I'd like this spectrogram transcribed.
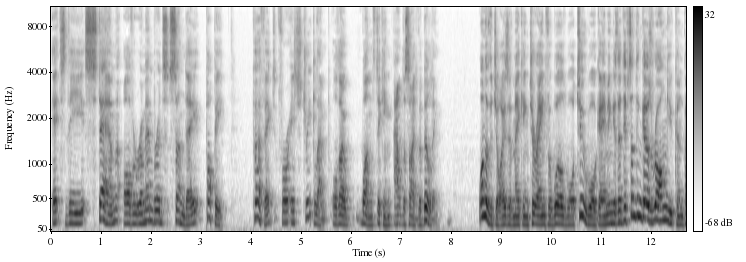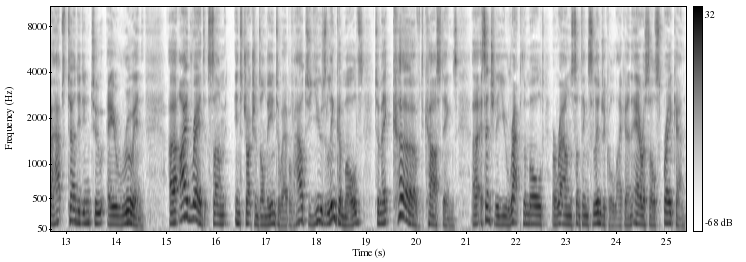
It's the stem of a Remembrance Sunday poppy. Perfect for a street lamp, although one sticking out the side of a building. One of the joys of making terrain for World War II wargaming is that if something goes wrong, you can perhaps turn it into a ruin. Uh, I'd read some instructions on the interweb of how to use Linka molds to make curved castings. Uh, essentially, you wrap the mold around something cylindrical, like an aerosol spray can.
